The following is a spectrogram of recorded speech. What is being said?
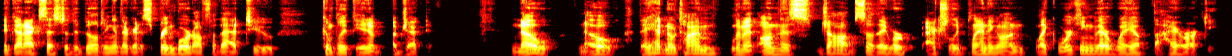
they've got access to the building and they're going to springboard off of that to complete the ob- objective. No no they had no time limit on this job so they were actually planning on like working their way up the hierarchy.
